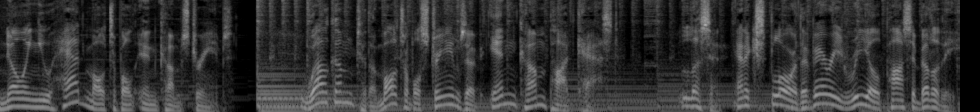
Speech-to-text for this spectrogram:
knowing you had multiple income streams? Welcome to the Multiple Streams of Income podcast. Listen and explore the very real possibility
